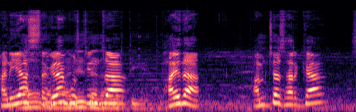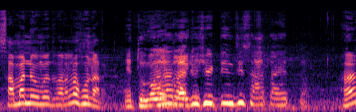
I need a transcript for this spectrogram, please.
आणि या सगळ्या गोष्टींचा फायदा आमच्यासारख्या सामान्य उमेदवाराला होणार आहे. तुम्हाला राजू शेट्टींची साथ आहेत का? हां?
